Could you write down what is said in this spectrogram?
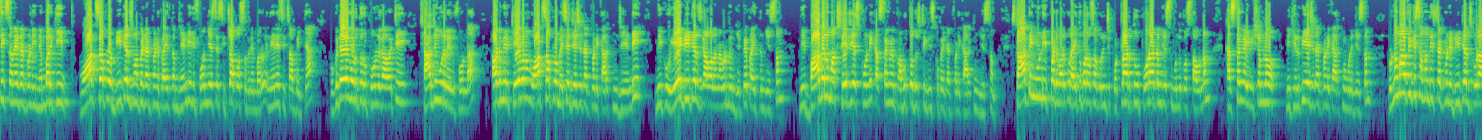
six అనేటటువంటి ఈ నెంబర్కి వాట్సాప్లో డీటెయిల్స్ పంపేటటువంటి ప్రయత్నం చేయండి. ఇది ఫోన్ చేస్తే స్విచ్ ఆఫ్ వస్తుంది నెంబరు. నేనే స్విచ్ ఆఫ్ పెట్టినా. ఒకటే కొడుతురు ఫోన్లు కాబట్టి ఛార్జింగ్ కూడా లేదు ఫోన్లో. కాబట్టి మీరు కేవలం వాట్సాప్లో మెసేజ్ చేసేటటువంటి కార్యక్రమం చేయండి. మీకు ఏ డీటెయిల్స్ కావాలన్నా కూడా మేము చెప్పే ప్రయత్నం చేస్తాం. మీ బాధలు మాకు షేర్ చేసుకోండి. ఖచ్చితంగా మేము ప్రభుత్వ దృష్టికి తీసుకుపోయేటటువంటి కార్యక్రమం చేస్తాం. స్టార్టింగ్ నుండి ఇప్పటి వరకు రైతు భరోసా గురించి కొట్లాడుతూ పోరాటం చేస్తూ ముందుకు వస్తూ ఉన్నాం. ఖచ్చితంగా ఈ విషయంలో మీకు హెల్ప్ చేసేటటువంటి కార్యక్రమం కూడా చేస్తాం. రుణమాఫీకి సంబంధించినటువంటి డీటెయిల్స్ కూడా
